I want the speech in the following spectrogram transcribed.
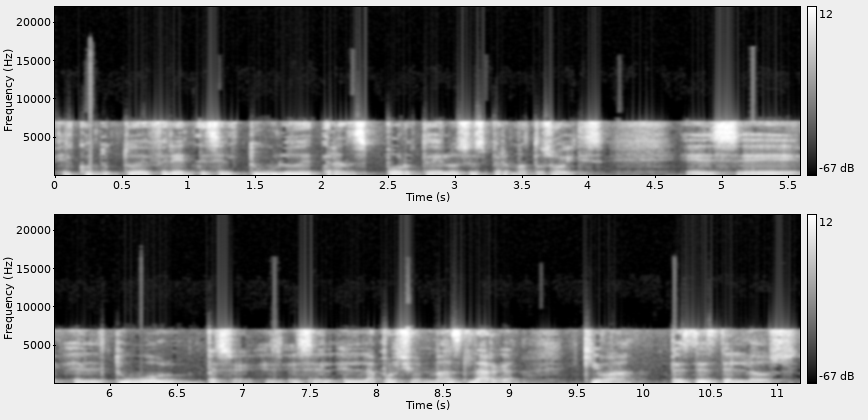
El conducto deferente es el túbulo de transporte de los espermatozoides. Es eh, el tubo, pues, es, la porción más larga que va pues, desde los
